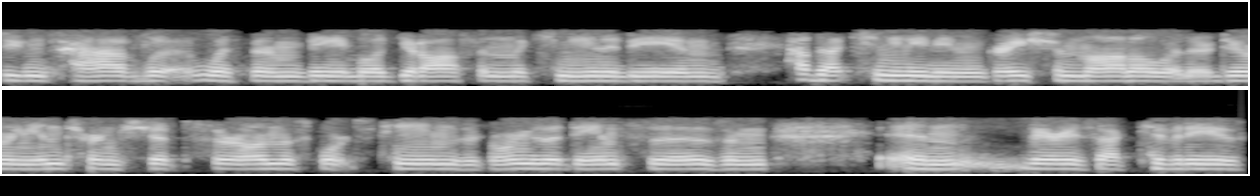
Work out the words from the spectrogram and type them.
students have w- with them being able to get off in the community and have that community integration model where they're doing internships or on the sports teams or going to the dances and and various activities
